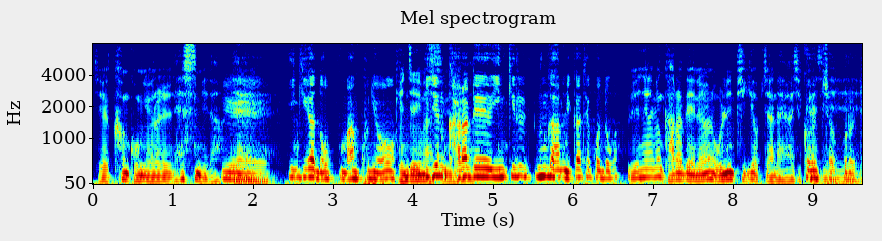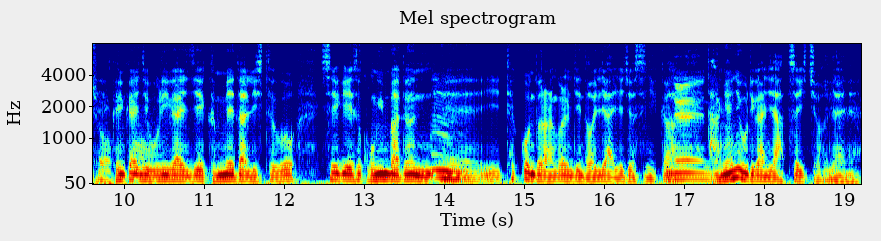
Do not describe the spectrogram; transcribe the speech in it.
제가 큰 공연을 했습니다. 예. 예. 인기가 높 많군요. 굉장히 많습니다. 이제는 가라데 인기를 능가합니까 태권도가? 왜냐하면 가라데는 올림픽이 없잖아요 아직까지. 그렇죠, 그렇죠. 그러니까 어. 이제 우리가 이제 금메달리스트고 세계에서 공인받은 음. 예, 이 태권도라는 걸 이제 널리 알려졌으니까 네, 네. 당연히 우리가 이제 앞서 있죠. 예. 네, 네.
